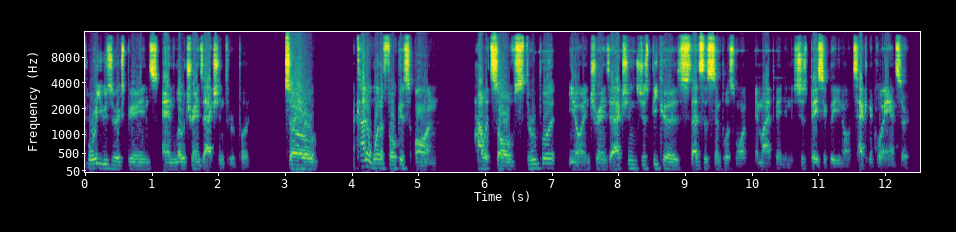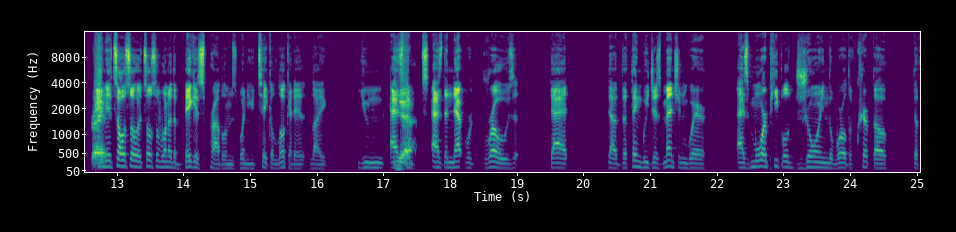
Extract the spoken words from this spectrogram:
poor user experience, and low transaction throughput. So I kind of want to focus on how it solves throughput, you know, in transactions, just because that's the simplest one, in my opinion. It's just basically, you know, a technical answer, right? And it's also it's also one of the biggest problems when you take a look at it. Like you as Yeah. the, as the network grows, that the the thing we just mentioned, where as more people join the world of crypto, the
